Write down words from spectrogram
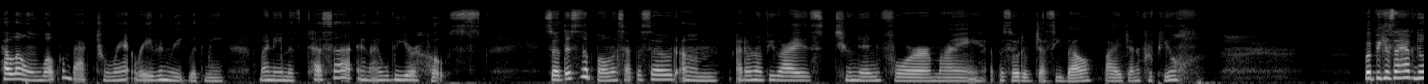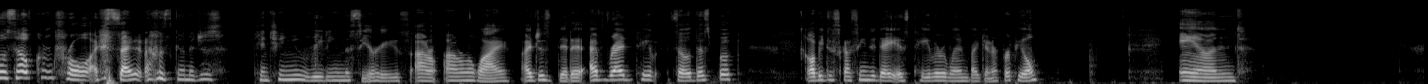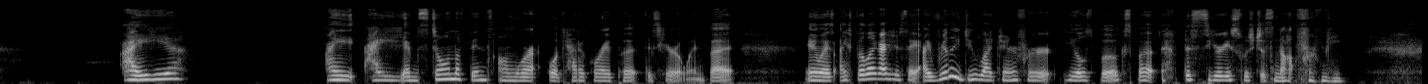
Hello and welcome back to Rant Rave and Read with me. My name is Tessa and I will be your host. So this is a bonus episode. Um I don't know if you guys tuned in for my episode of Jessie Belle by Jennifer Peel. But because I have no self-control, I decided I was going to just continue reading the series. I don't I don't know why. I just did it. I've read Taylor so this book I'll be discussing today is Taylor Lynne by Jennifer Peel. And I I I am still on the fence on where what category I put this heroine, but anyways, I feel like I should say I really do like Jennifer Peel's books, but this series was just not for me.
